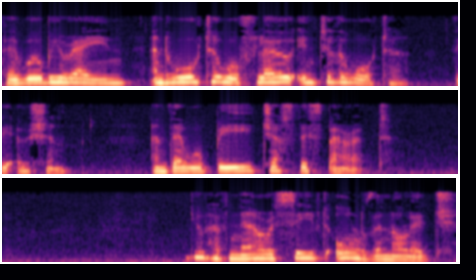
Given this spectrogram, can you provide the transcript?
There will be rain and water will flow into the water, the ocean, and there will be just this Bharat. You have now received all the knowledge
